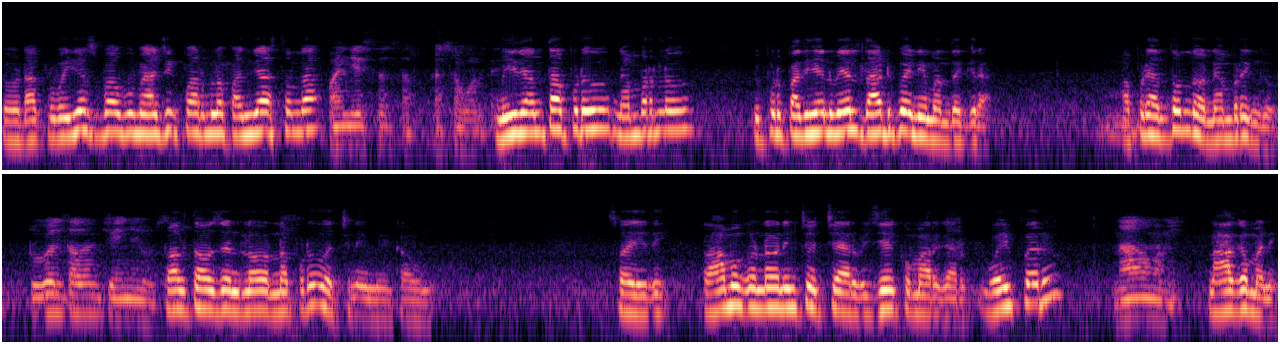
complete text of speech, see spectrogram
So doctor YS Babu magic formula పనిచేస్తుందా? పని చేస్తారు సార్ కష్టపడితే మీది ఎంత అప్పుడు నెంబర్లు? ఇప్పుడు పదిహేను వేలు దాటిపోయినాయి మన దగ్గర. అప్పుడు ఎంత ఉందో numbering? Twelve thousand change twelve థౌజండ్లో ఉన్నప్పుడు వచ్చినాయి మీకు అవును సో ఇది రామగుండం నుంచి వచ్చారు విజయ్ కుమార్ గారు. వైఫ్ పేరు? నాగమణి. నాగమణి.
